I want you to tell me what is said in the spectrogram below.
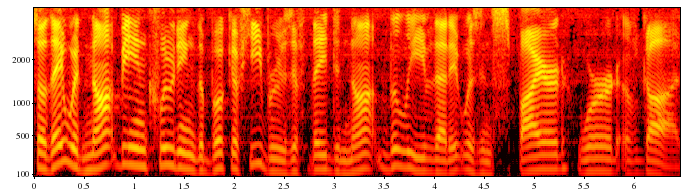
So they would not be including the book of Hebrews if they did not believe that it was inspired word of God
